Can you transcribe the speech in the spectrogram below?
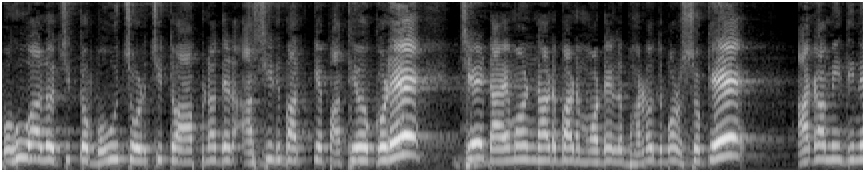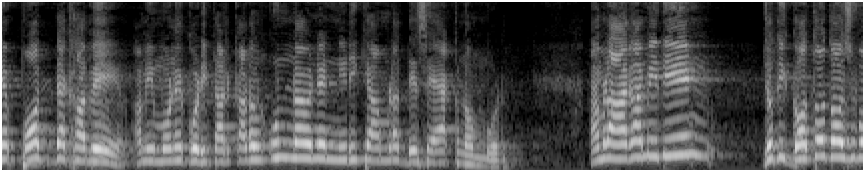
বহু আলোচিত, বহু চর্চিত, আপনাদের আশীর্বাদকে পাথেয় করে যে ডায়মন্ড হারবার মডেল ভারতবর্ষকে আগামী দিনে পথ দেখাবে, আমি মনে করি তার কারণ উন্নয়নের নিরিখে আমরা দেশে এক নম্বর। আমরা আগামী দিন যদি গত দশ বছর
